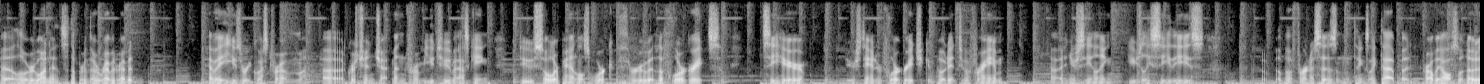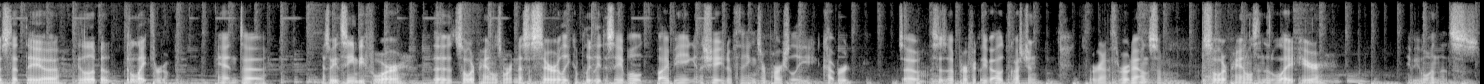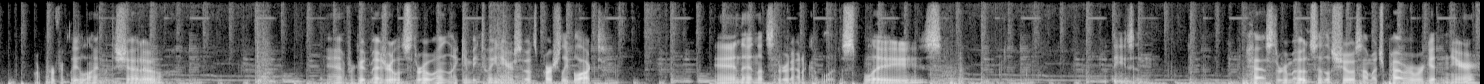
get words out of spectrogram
Hello everyone, it's Thumper the Rabid Rabbit. Have a user request from uh, Christian Chapman from YouTube asking, do solar panels work through the floor grates? See here, your standard floor grates you can put into a frame uh, in your ceiling. You usually see these above furnaces and things like that, but you probably also notice that they, uh, a bit, bit of light through. And uh, as we had seen before, the solar panels weren't necessarily completely disabled by being in the shade of things or partially covered. So this is a perfectly valid question. So we're going to throw down some solar panels into the light here. Maybe one that's more perfectly aligned with the shadow. And for good measure, let's throw one like in between here so it's partially blocked. And then let's throw down a couple of displays. Put these in pass-through mode so they'll show us how much power we're getting here.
